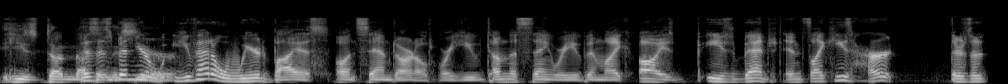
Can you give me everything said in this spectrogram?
he's done nothing. this has been your. You've had a weird bias on Sam Darnold, where you've done this thing where you've been like, "Oh, he's he's benched," and it's like he's hurt. There's a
